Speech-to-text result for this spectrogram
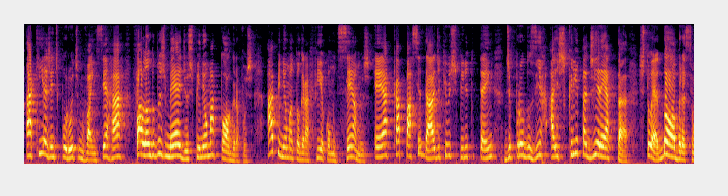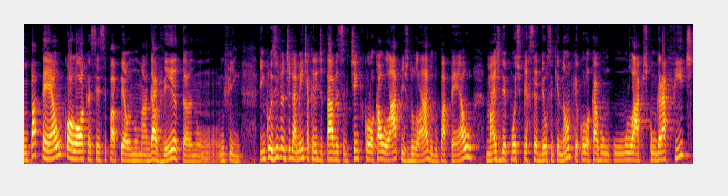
Aqui a gente, por último, vai encerrar falando dos médios pneumatógrafos. A pneumatografia, como dissemos, é a capacidade que o espírito tem de produzir a escrita direta. Isto é, dobra-se um papel, coloca-se esse papel numa gaveta, num, enfim, Inclusive, antigamente acreditava que tinha que colocar o lápis do lado do papel, mas depois percebeu-se que não, porque colocava um, um, lápis com grafite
